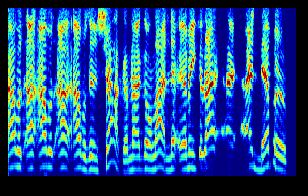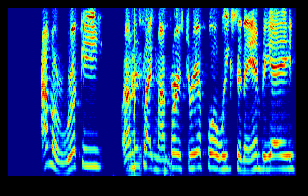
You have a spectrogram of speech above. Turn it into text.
I was I, I was I, I was in shock. I'm not gonna lie. I mean, because I, I I never. I'm a rookie. I'm just like my first three or four weeks in the NBA,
